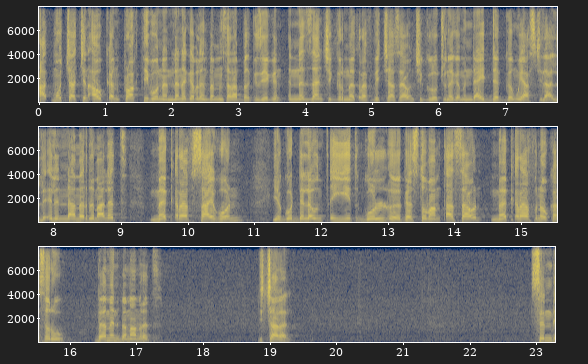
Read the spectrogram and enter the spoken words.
አቅሞቻችን አውቀን proactive ሆነን ለነገ ብለን በምንሰራበት ጊዜ ግን እነዛን ችግር መቅረፍ ብቻ ሳይሆን ችግሮቹ ነገም እንዳይደገሙ ያስችላል። ልዕልና መር ማለት መቅረፍ ሳይሆን የጎደለውን ጥይት ገዝቶ ማምጣት ሳይሆን መቅረፍ ነው። ከስሩ በምን በማምረት ይቻላል። ስንዴ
